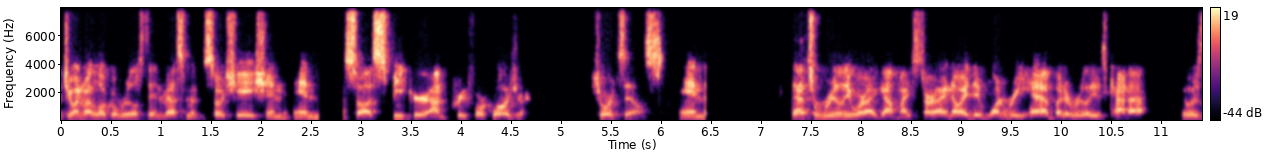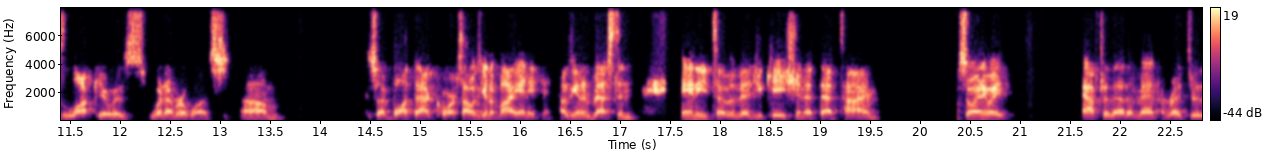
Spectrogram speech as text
joined my local real estate investment association and saw a speaker on pre foreclosure short sales. And that's really where I got my start. I know I did one rehab, but it really is kind of it was luck. It was whatever it was. Um, so I bought that course. I was going to buy anything. I was going to invest in any type of education at that time. So anyway, after that event, I read through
